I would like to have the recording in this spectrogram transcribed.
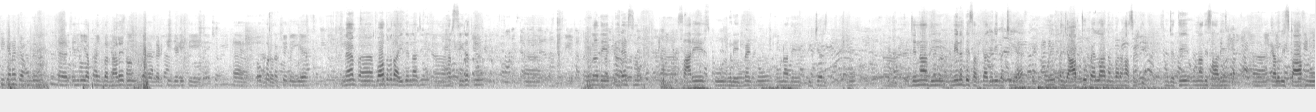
ਕੀ ਕਹਿਣਾ ਚਾਹੋਗੇ? ਅ, ਕਿ ਜਿਹੜੀ ਆਪਣੀ ਬਰਨਾਲੇ ਦੀ ਅ, ਲੜਕੀ ਜਿਹੜੀ ਸੀ ਟੋਪਰ ਕਰਕੇ ਗਈ ਹੈ। ਮੈਂ ਅ, ਬਹੁਤ ਵਧਾਈ ਦਿੰਦਾ ਜੀ ਅ, ਹਰਸੀਰਤ ਨੂੰ ਅ, ਉਹਨਾਂ ਦੇ ਪੇਰੈਂਟਸ ਨੂੰ ਅ, ਸਾਰੇ ਸਕੂਲ ਮੈਨੇਜਮੈਂਟ ਨੂੰ ਉਹਨਾਂ ਦੇ ਟੀਚਰਸ ਨੂੰ ਜਿਨ੍ਹਾਂ ਦੀ ਮਿਹਨਤ ਦੇ ਸਦਕਾ ਜਿਹੜੀ ਬੱਚੀ ਹੈ ਉਹਨੇ ਪੰਜਾਬ 'ਚੋਂ ਪਹਿਲਾ ਨੰਬਰ ਹਾਸਲ ਕੀਤਾ। ਸੋ ਜਿੱਥੇ ਉਹਨਾਂ ਦੇ ਸਾਰੇ ਅਹ, ਕਹਿ ਲਓ ਵੀ ਸਟਾਫ ਨੂੰ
